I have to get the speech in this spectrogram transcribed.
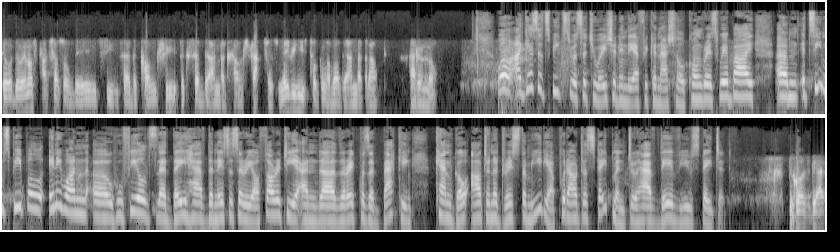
There, were no structures of the ANC inside the country except the underground structures. Maybe he's talking about the underground. I don't know. Well, I guess it speaks to a situation in the African National Congress whereby um, it seems people, anyone uh, who feels that they have the necessary authority and uh, the requisite backing, can go out and address the media, put out a statement to have their view stated. Because there are,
